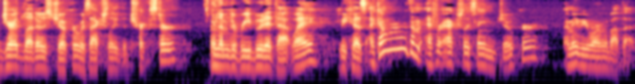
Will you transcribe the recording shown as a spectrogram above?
Jared Leto's Joker was actually the trickster, and them to reboot it that way because I don't remember them ever actually saying Joker. I may be wrong about that.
